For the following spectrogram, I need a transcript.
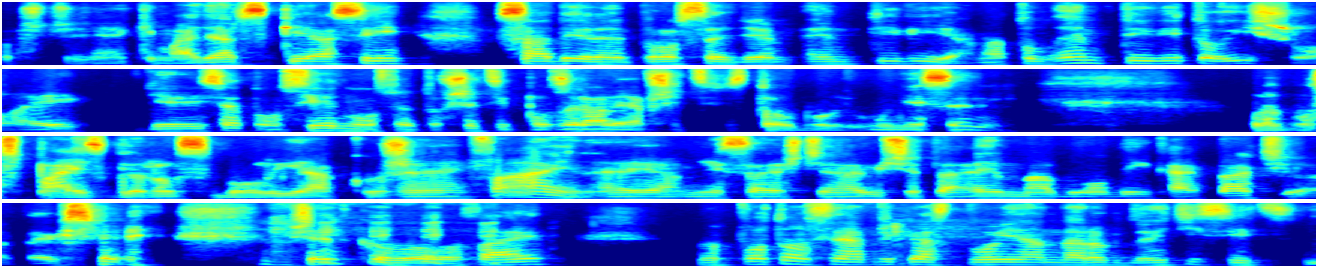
ešte nejaký maďarský asi, SAD 1 Pro 7 MTV. A na tom MTV to išlo. Hej. V 97. sme to všetci pozerali a všetci z toho boli unesení lebo Spice Girls boli akože fajn, hej, a mne sa ešte najvyššie tá Emma blondinka aj páčila, takže všetko bolo fajn. No potom si napríklad spomínam na rok 2011,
